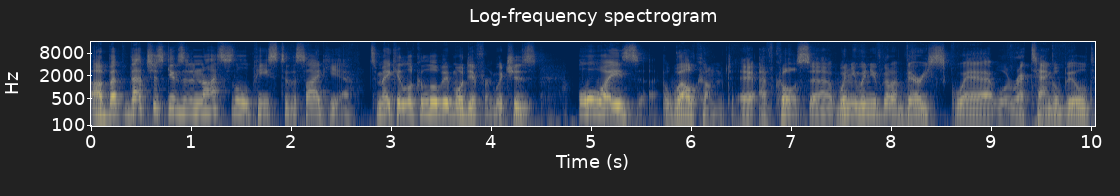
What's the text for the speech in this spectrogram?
Uh, but that just gives it a nice little piece to the side here to make it look a little bit more different, which is always welcomed, uh, of course. Uh, when, you, when you've got a very square or rectangle build,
